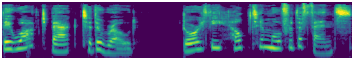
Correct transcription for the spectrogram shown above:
They walked back to the road. Dorothy helped him over the fence,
